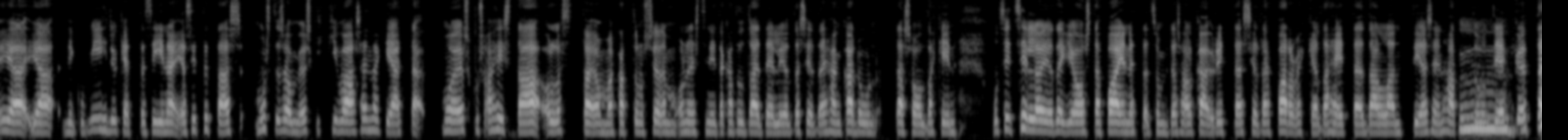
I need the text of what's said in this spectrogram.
ja, ja niin kuin viihdykettä siinä. Ja sitten taas musta se on myöskin kiva sen takia, että mua joskus ahistaa olla, tai olen katsonut siellä monesti niitä katutaiteilijoilta sieltä ihan kadun tasoltakin, mutta sitten silloin jotenkin on sitä painetta, että sun pitäisi alkaa yrittää sieltä parvekkeelta heittää jotain lanttia sen hattuun, mm. tiedätkö, että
